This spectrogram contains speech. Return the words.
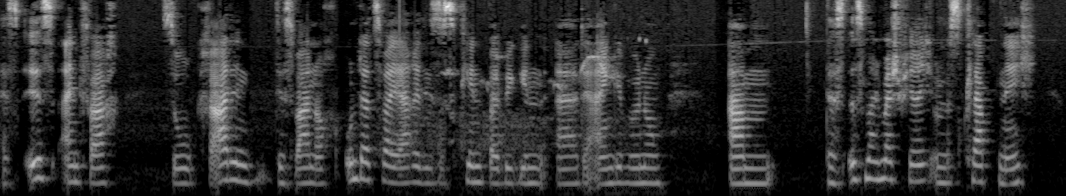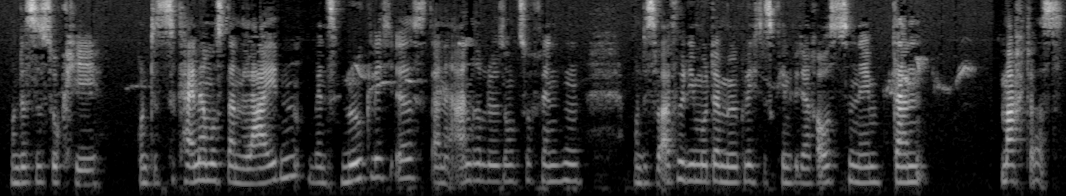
Es ist einfach so, gerade, das war noch unter zwei Jahre dieses Kind bei Beginn äh, der Eingewöhnung, ähm, das ist manchmal schwierig und es klappt nicht und das ist okay. Und das, keiner muss dann leiden, wenn es möglich ist, eine andere Lösung zu finden. Und es war für die Mutter möglich, das Kind wieder rauszunehmen. Dann macht das,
